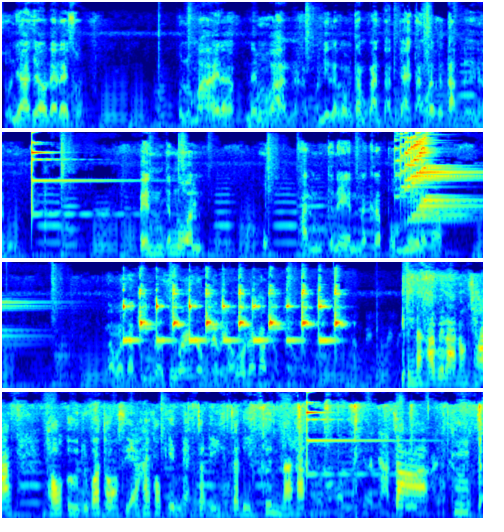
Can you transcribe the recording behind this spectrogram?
ส่วนยาที่เราได้ไลฟ์สดผลไม้นะครับในเมื่อวานนะครับวันนี้เราก็มาทำการตัดจ่ายตังค์แล้วก็ตัดเลยนะครับผมเป็นจำนวน 6,000คะแนนนะครับ ผมนี่นะครับ เรามาตัดกินเราซื้อไว้ให้น้องแมวนะครับนี่นะคะเวลาน้องช้างท้องอืดหรือว่าท้องเสียให้เขากินเนี่ยจะดีจะดีขึ้นนะคะ จะคือจะ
